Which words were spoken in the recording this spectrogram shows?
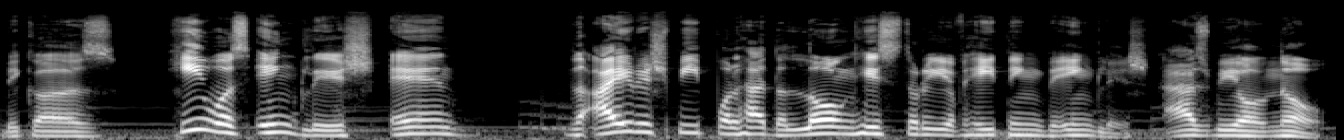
because he was English and the Irish people had a long history of hating the English, as we all know.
